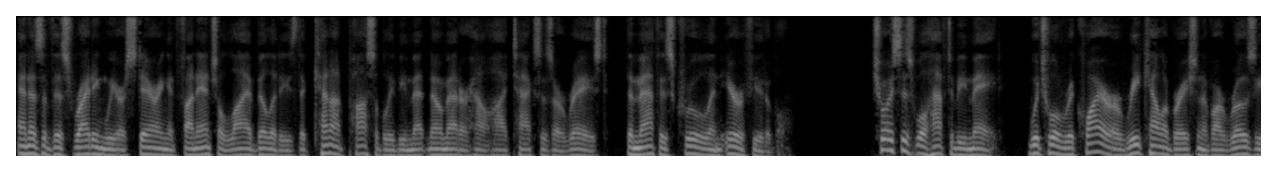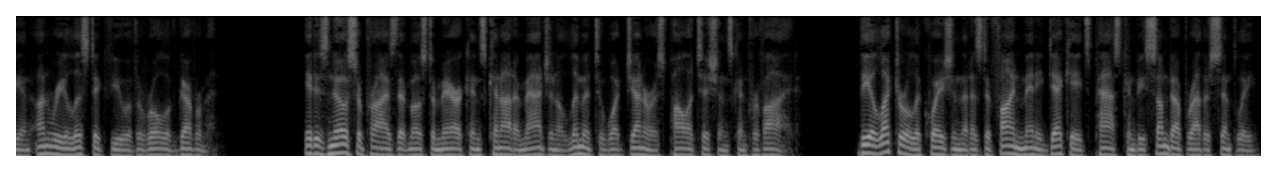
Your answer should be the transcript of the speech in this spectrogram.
and as of this writing, we are staring at financial liabilities that cannot possibly be met no matter how high taxes are raised. The math is cruel and irrefutable. Choices will have to be made, which will require a recalibration of our rosy and unrealistic view of the role of government. It is no surprise that most Americans cannot imagine a limit to what generous politicians can provide. The electoral equation that has defined many decades past can be summed up rather simply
